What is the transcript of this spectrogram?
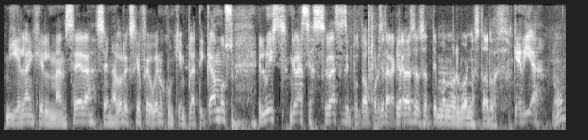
Miguel Ángel Mancera, senador ex jefe con quien platicamos. Eh, Luis, gracias, gracias diputado por estar acá. Gracias a ti Manuel, buenas tardes. ¿Qué día, no?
